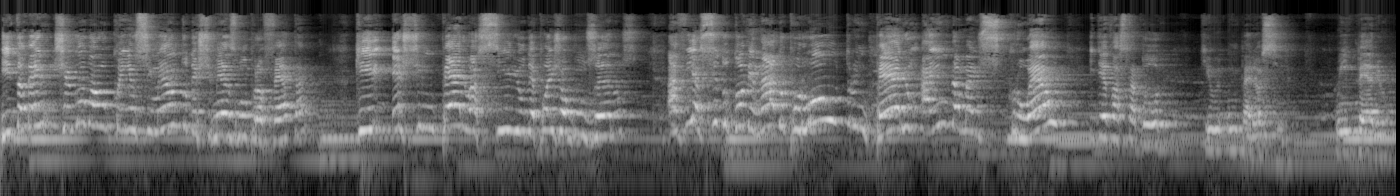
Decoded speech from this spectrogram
E também chegou ao conhecimento deste mesmo profeta que este império assírio, depois de alguns anos, havia sido dominado por outro império ainda mais cruel e devastador que o Império Assírio, o Império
